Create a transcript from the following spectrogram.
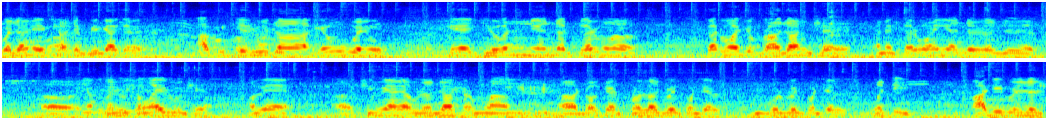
બધાને એકસાથે ભેગા કરે. આ પિક્ચર જોતાં એવું બન્યું કે જીવનની અંદર કર્મ કર્મ જ પ્રાધાન છે અને કર્મની અંદર જ બધું સમાયેલું છે. અમે અ, ખીમિયાના વૃદ્ધાશ્રમમાં ડૉક્ટર પ્રહલાદભાઈ પટેલ વિપુલભાઈ પટેલ વતી આદિ બ્રધર્સ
